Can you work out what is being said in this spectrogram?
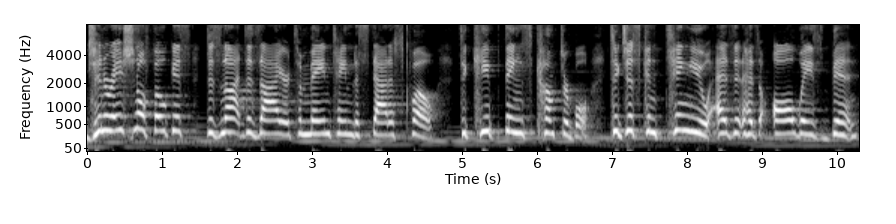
Generational focus does not desire to maintain the status quo, to keep things comfortable, to just continue as it has always been.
